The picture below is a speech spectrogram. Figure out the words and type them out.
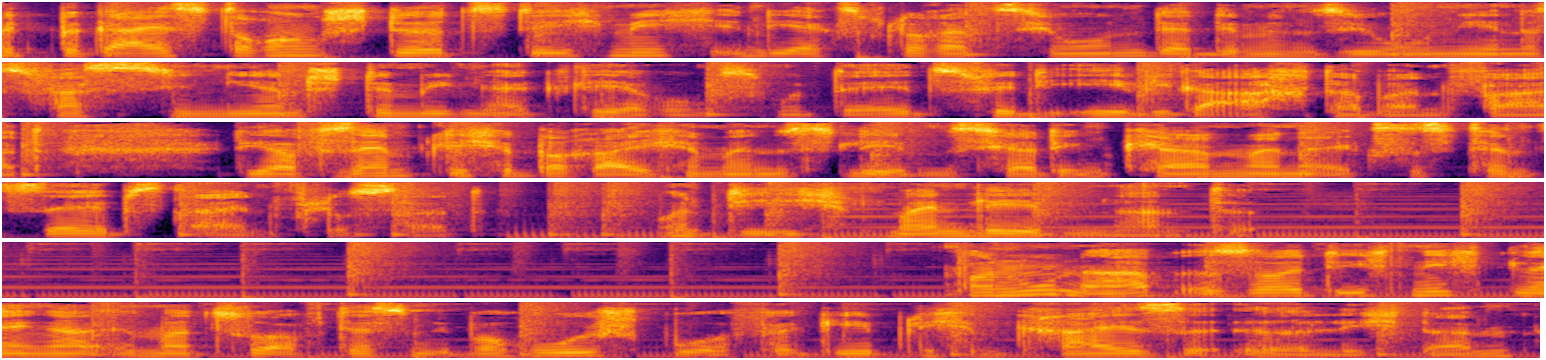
Mit Begeisterung stürzte ich mich in die Exploration der Dimension jenes faszinierend stimmigen Erklärungsmodells für die ewige Achterbahnfahrt, die auf sämtliche Bereiche meines Lebens, ja den Kern meiner Existenz selbst Einfluss hat und die ich mein Leben nannte. Von nun ab sollte ich nicht länger immerzu auf dessen Überholspur vergeblich im Kreise irrlichtern,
